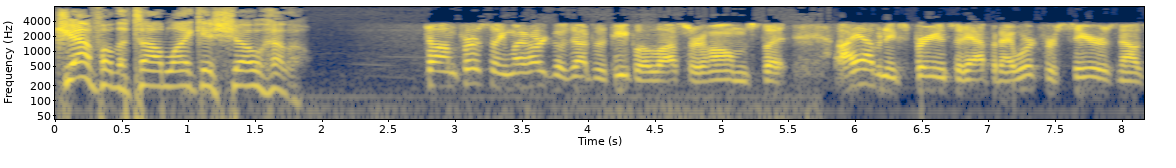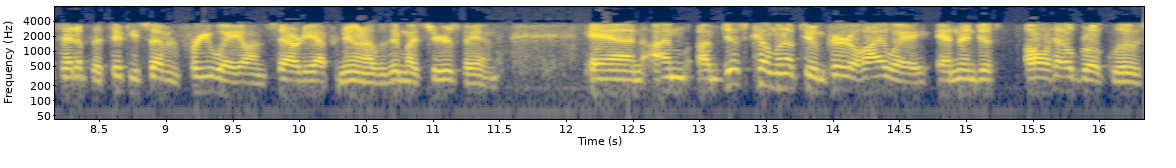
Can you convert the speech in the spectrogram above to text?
Jeff on the Tom Leykis show. Hello. Tom, first thing, my heart goes out to the people that lost their homes, but I have an experience that happened. I work for Sears, and I was heading up the 57 freeway on Saturday afternoon. I was in my Sears van, and I'm I'm just coming up to Imperial Highway, and then just all hell broke loose.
